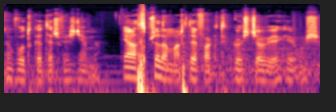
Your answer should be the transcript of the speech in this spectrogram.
Wódkę też weźmiemy. Ja sprzedam artefakt gościowi jakiemuś.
